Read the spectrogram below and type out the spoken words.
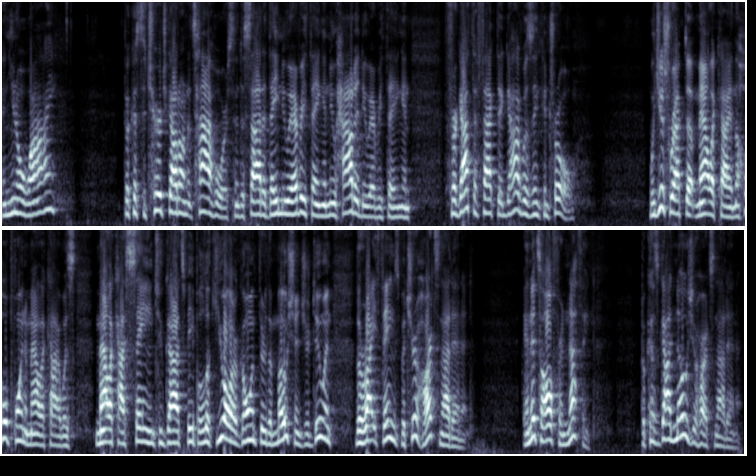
And you know why? Because the church got on its high horse and decided they knew everything and knew how to do everything and forgot the fact that God was in control. We just wrapped up Malachi, and the whole point of Malachi was Malachi saying to God's people, Look, you all are going through the motions, you're doing the right things, but your heart's not in it. And it's all for nothing because God knows your heart's not in it.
